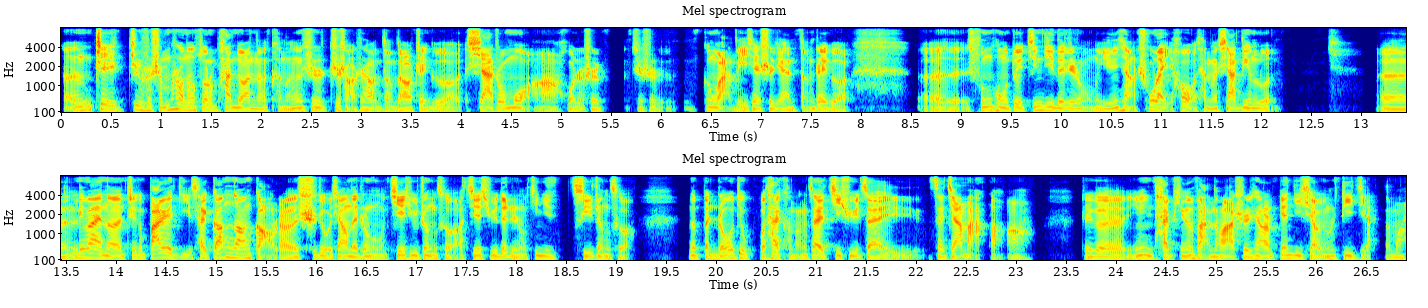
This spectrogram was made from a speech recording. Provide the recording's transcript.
嗯，这就是什么时候能做出判断呢？可能是至少是要等到这个下周末啊，或者是。就是更晚的一些时间，等这个呃风控对经济的这种影响出来以后，才能下定论。呃，另外呢，这个八月底才刚刚搞了十九项的这种接续政策啊，接续的这种经济刺激政策，那本周就不太可能再继续再再加码了啊。这个因为你太频繁的话，实际上边际效应是递减的嘛。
